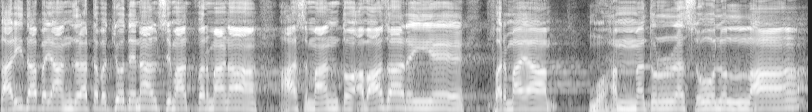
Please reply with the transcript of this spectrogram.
कारी का बयान, जरा तवज्जो दे नाल सिमात फरमाना। आसमान तो आवाज़ आ रही है। फरमाया मुहम्मद रसूलुल्लाह,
